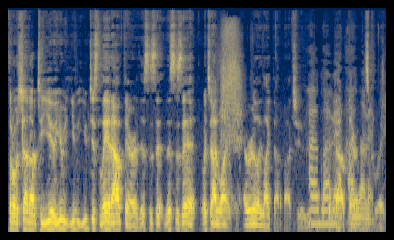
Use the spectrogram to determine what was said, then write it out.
throw a shout out to you. You you you just lay it out there. This is it. This is it, which I like. I really like that about you. you I love it. Out there. I love it. Great.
